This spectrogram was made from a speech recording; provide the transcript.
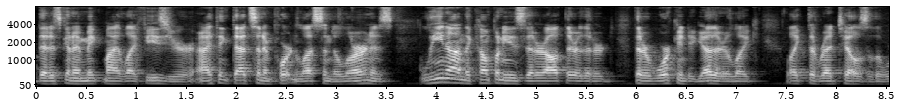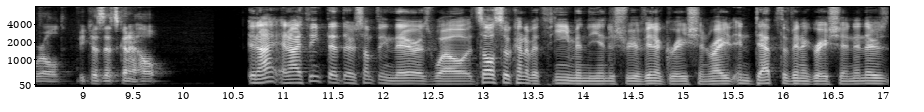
that is going to make my life easier? And i think that's an important lesson to learn is lean on the companies that are out there that are that are working together like like the Redtails of the world because it's going to help and I and I think that there's something there as well. It's also kind of a theme in the industry of integration, right? In depth of integration. And there's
